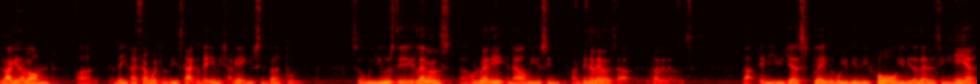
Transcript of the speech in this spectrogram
drag it along. Uh, and then you can start working on this side of the image again using the burn tool. So we use the levels uh, already, and now we're using, if I bring the levels up, the levels. That, and you just play with what you did before, you did the levels in here,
